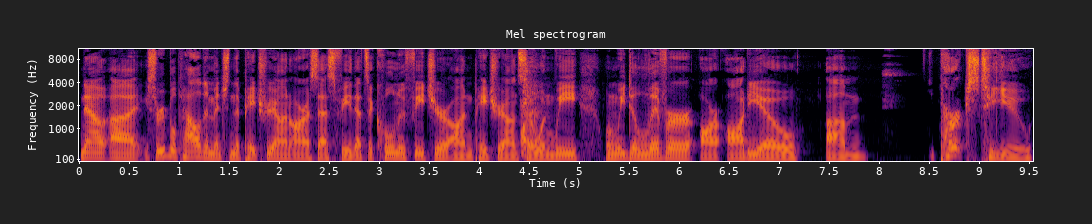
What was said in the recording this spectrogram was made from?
now, uh, Cerebral Paladin mentioned the Patreon RSS feed. That's a cool new feature on Patreon. So when we when we deliver our audio um, perks to you,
